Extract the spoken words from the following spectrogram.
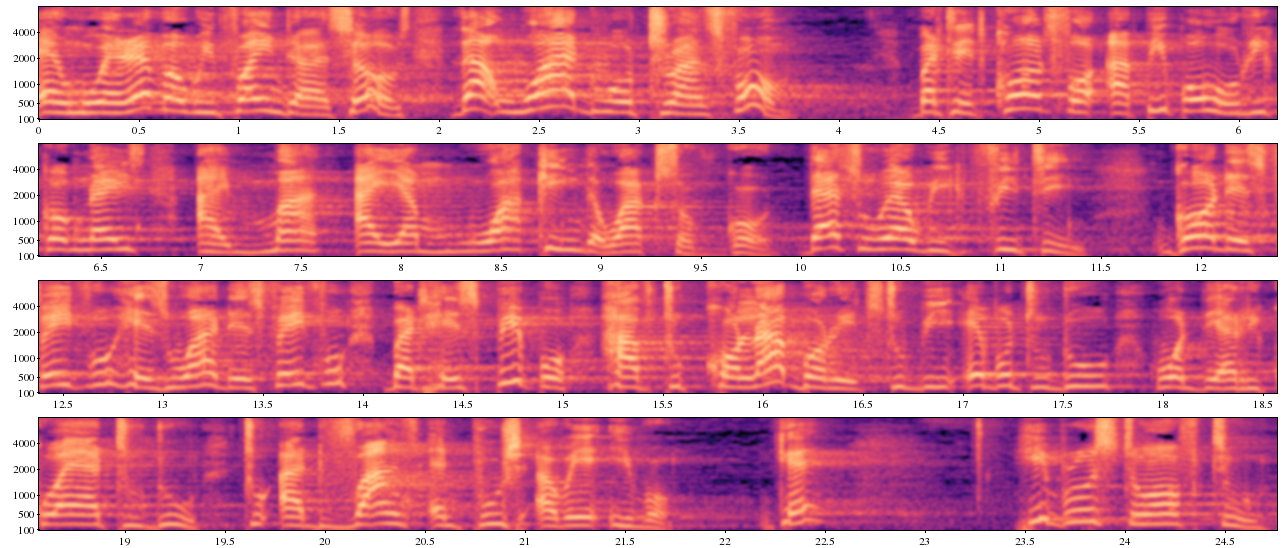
and wherever we find ourselves, that word will transform. But it calls for a people who recognize I, I am working the works of God. That's where we fit in. God is faithful, His word is faithful, but His people have to collaborate to be able to do what they are required to do to advance and push away evil. Okay? Hebrews 12 2.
